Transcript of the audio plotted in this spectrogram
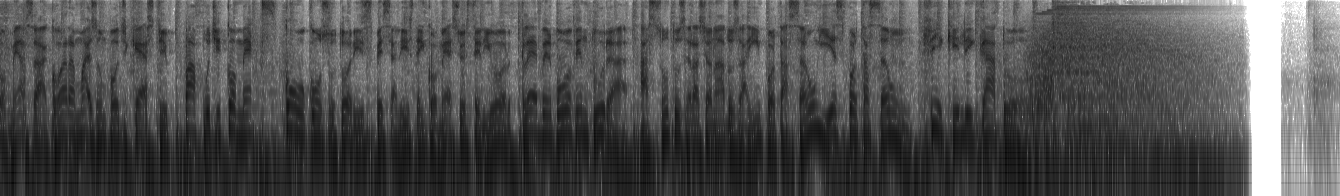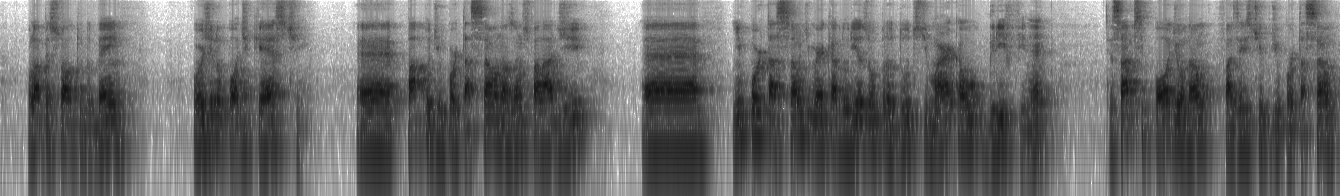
Começa agora mais um podcast Papo de Comex com o consultor e especialista em comércio exterior Kleber Boaventura. Assuntos relacionados à importação e exportação. Fique ligado. Olá pessoal, tudo bem? Hoje no podcast é, Papo de Importação nós vamos falar de é, importação de mercadorias ou produtos de marca ou grife, né? Você sabe se pode ou não fazer esse tipo de importação?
